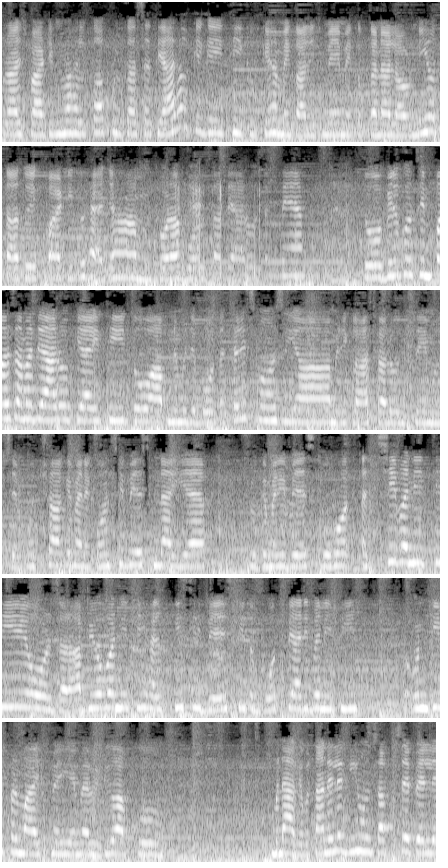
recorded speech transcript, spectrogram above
और आज पार्टी में हल्का फुल्का सा तैयार होके गई थी क्योंकि हमें कॉलेज में मेकअप करना अलाउड नहीं होता तो एक पार्टी तो है जहाँ हम थोड़ा बहुत सा तैयार हो सकते हैं। तो बिल्कुल सिंपल सा मैं तैयार होकर आई थी तो आपने मुझे बहुत अच्छा रिस्पॉन्स दिया। मेरी क्लास वालों से मुझसे पूछा कि मैंने कौन सी बेस बनाई है, क्योंकि मेरी बेस बहुत अच्छी बनी थी और ज़रा भी वो बनी थी, हल्की सी बेस थी तो बहुत प्यारी बनी थी। तो उनकी फरमाइश में ये मैं वीडियो आपको बना के बताने लगी हूँ। सबसे पहले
